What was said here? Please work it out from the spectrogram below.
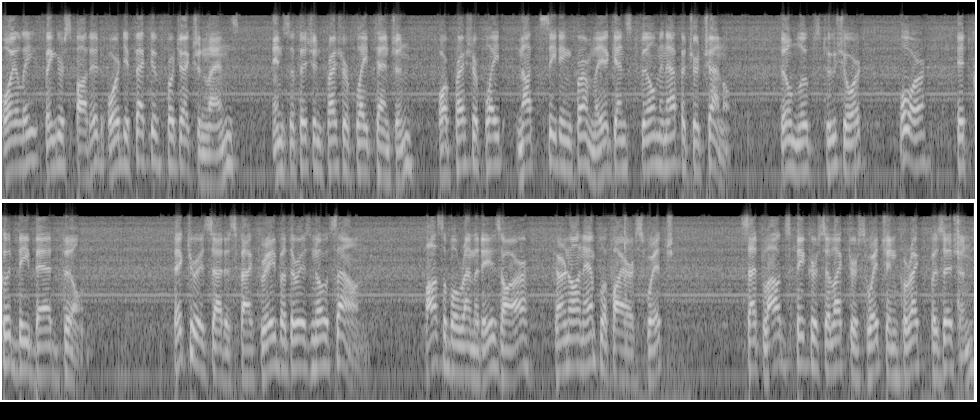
oily, finger-spotted, or defective projection lens, insufficient pressure plate tension, or pressure plate not seating firmly against film in aperture channel, film loops too short, or it could be bad film. Picture is satisfactory, but there is no sound. Possible remedies are turn on amplifier switch, Set loudspeaker selector switch in correct position.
